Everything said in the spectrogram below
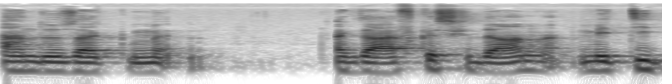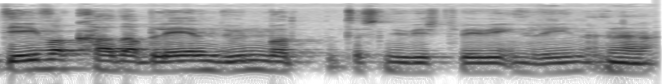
En dus heb ik, me, heb ik dat even gedaan. Met het idee van ik ga dat blijven doen, maar het is nu weer twee weken geleden. Ja.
